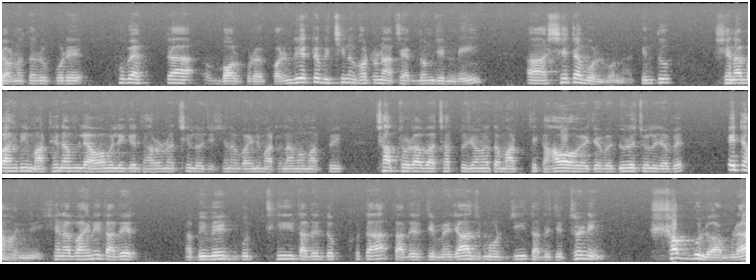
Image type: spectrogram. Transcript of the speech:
জনতার উপরে খুব একটা বল প্রয়োগ করেন। দুই একটা বিচ্ছিন্ন ঘটনা আছে, একদম যে নেই সেটা বলব না। কিন্তু সেনাবাহিনী মাঠে নামলে আওয়ামী লীগের ধারণা ছিল যে সেনাবাহিনী মাঠে নামা মাত্রই ছাত্ররা বা ছাত্র জনতা মাঠ থেকে হাওয়া হয়ে যাবে, দূরে চলে যাবে। এটা হয়নি। সেনাবাহিনী তাদের বিবেক, বুদ্ধি, তাদের দক্ষতা, তাদের যে মেজাজ, মর্জি, তাদের যে ট্রেনিং, সবগুলো আমরা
